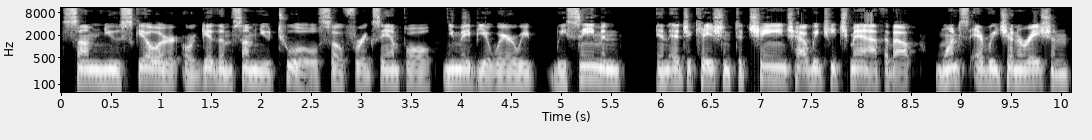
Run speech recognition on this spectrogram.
some new skill or, or give them some new tool. So, for example, you may be aware we, we seem in in education to change how we teach math about once every generation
